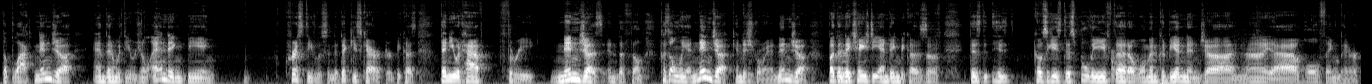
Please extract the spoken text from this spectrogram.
the Black Ninja, and then with the original ending being Christy, Lucinda Dickey's character, because then you would have three ninjas in the film, because only a ninja can destroy a ninja. But then they changed the ending because of this, his Kosugi's disbelief that a woman could be a ninja, and uh, yeah, whole thing there.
